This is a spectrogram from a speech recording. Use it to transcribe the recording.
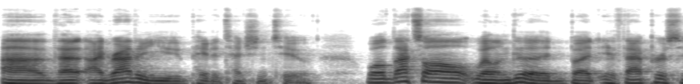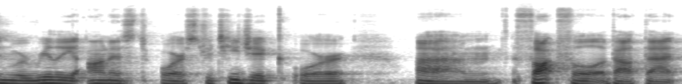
uh, that I'd rather you paid attention to." Well, that's all well and good, but if that person were really honest or strategic or um, thoughtful about that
